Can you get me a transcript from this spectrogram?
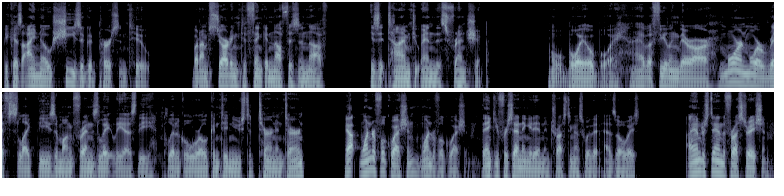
because I know she's a good person too. But I'm starting to think enough is enough. Is it time to end this friendship? Oh boy, oh boy. I have a feeling there are more and more rifts like these among friends lately as the political world continues to turn and turn. Yep, wonderful question. Wonderful question. Thank you for sending it in and trusting us with it, as always. I understand the frustration.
